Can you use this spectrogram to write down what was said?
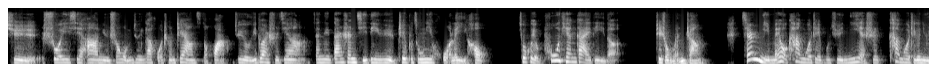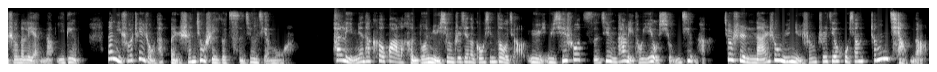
去说一些啊，女生我们就应该活成这样子的话，就有一段时间啊，在那《单身即地狱》这部综艺火了以后，就会有铺天盖地的这种文章。其实你没有看过这部剧，你也是看过这个女生的脸呢，一定。那你说这种它本身就是一个雌竞节目啊，它里面它刻画了很多女性之间的勾心斗角。与与其说雌竞，它里头也有雄竞哈，就是男生与女生之间互相争抢的。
